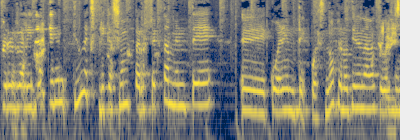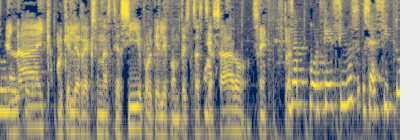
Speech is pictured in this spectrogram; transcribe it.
pero en realidad tiene, tiene una explicación perfectamente eh, coherente, pues, ¿no? Que no tiene nada que Le ver con diste una... like, por qué le reaccionaste así, por qué le contestaste asado. Sí, O sea, porque si no, o sea, si tú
